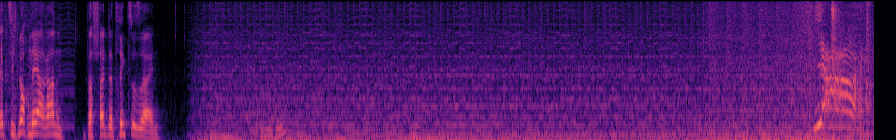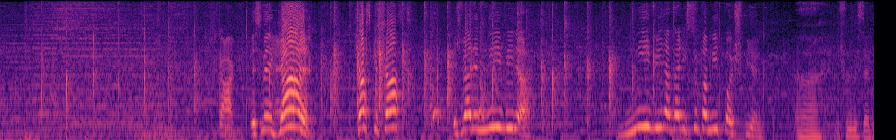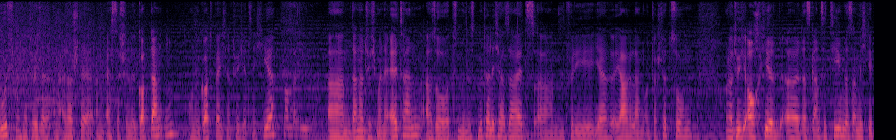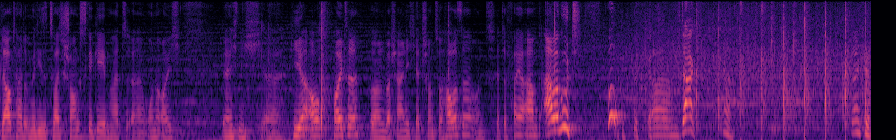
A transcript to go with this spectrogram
Setz dich noch näher ran. Das scheint der Trick zu sein. Ja! Stark. Ist mir egal! Ich hab's geschafft! Ich werde nie wieder, nie wieder werde ich Super Meat Boy spielen. Äh, ich fühle mich sehr gut. Ich möchte natürlich an, Stelle, an erster Stelle Gott danken. Ohne Gott wäre ich natürlich jetzt nicht hier. Ähm, dann natürlich meine Eltern, also zumindest mütterlicherseits, ähm, für die Jahre, jahrelange Unterstützung. Und natürlich auch hier äh, das ganze Team, das an mich geglaubt hat und mir diese zweite Chance gegeben hat. Äh, ohne euch wäre ich nicht äh, hier auch heute, sondern wahrscheinlich jetzt schon zu Hause und hätte Feierabend. Aber gut! ähm, Stark. danke.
